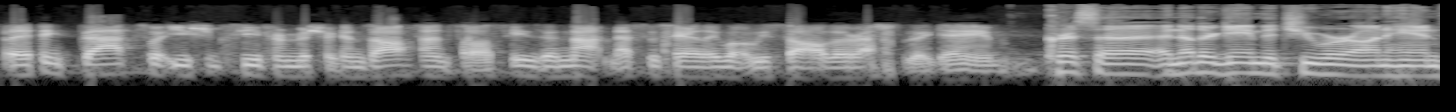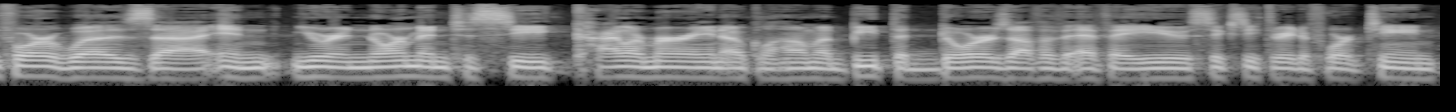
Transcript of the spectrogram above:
but I think that's what you should see from Michigan's offense all season, not necessarily what we saw the rest of the game. Chris, uh, another game that you were on hand for was uh, in you were in Norman to see Kyler Murray in Oklahoma beat the doors off of FAU sixty three to fourteen.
